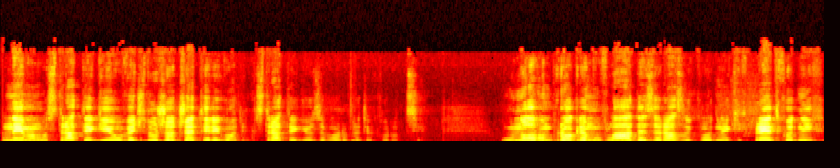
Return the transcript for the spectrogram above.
Nemamo strategiju već duže od četiri godine, strategiju za borbu protiv korupcije. U novom programu vlade, za razliku od nekih prethodnih,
